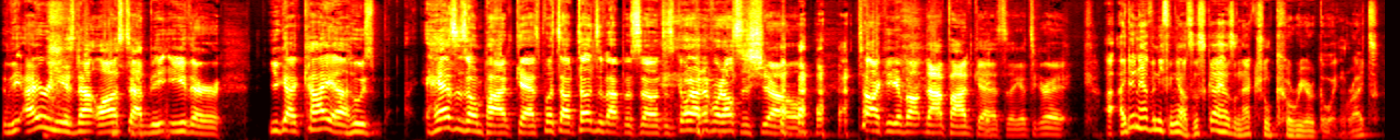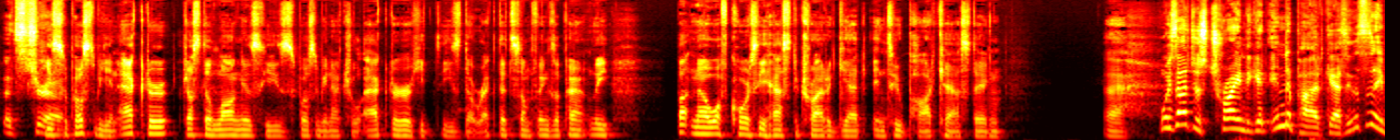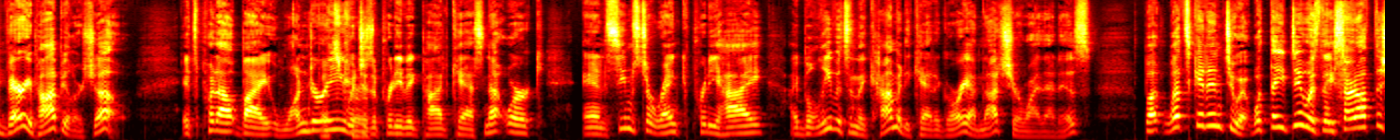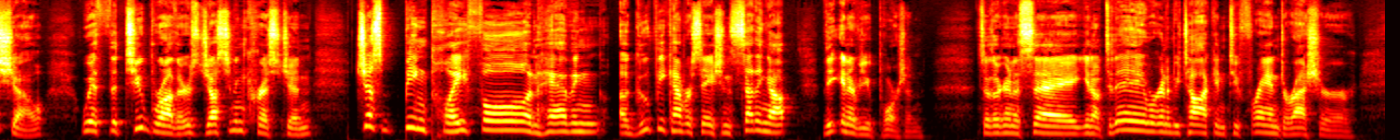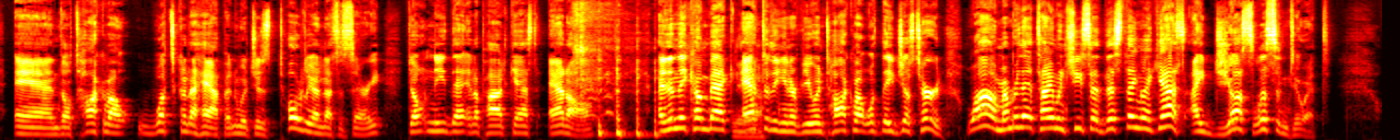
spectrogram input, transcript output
And the irony is not lost on me either. You got Kaya, who's has his own podcast, puts out tons of episodes, is going on everyone else's show, talking about not podcasting. It's great. I, didn't have anything else. This guy has an actual career going, right? That's true. He's supposed to be an actor, just as long as he's supposed to be an actual actor. He, he's directed some things, apparently. But no, of course, he has to try to get into podcasting. Uh, Well, he's not just trying to get into podcasting. This is a very popular show. It's put out by Wondery, which is a pretty big podcast network, and it seems to rank pretty high. I believe it's in the comedy category. I'm not sure why that is. But let's get into it. What they do is they start off the show with the two brothers, Justin and Christian, just being playful and having a goofy conversation, setting up the interview portion. So they're going to say, you know, today we're going to be talking to Fran Drescher, and they'll talk about what's going to happen, which is totally unnecessary. Don't need that in a podcast at all. and then they come back after the interview and talk about what they just heard. Wow, remember that time when she said this thing? Like, yes, I just listened to it.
